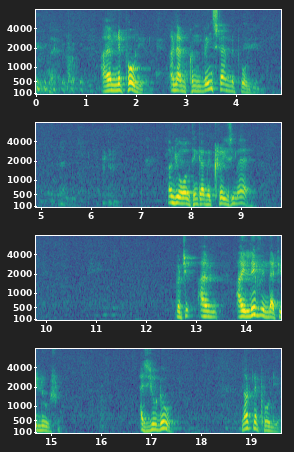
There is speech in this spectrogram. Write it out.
I am Napoleon, and I'm convinced I'm Napoleon. And you all think I'm a crazy man. But you, I'm, I live in that illusion, as you do, not Napoleon.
